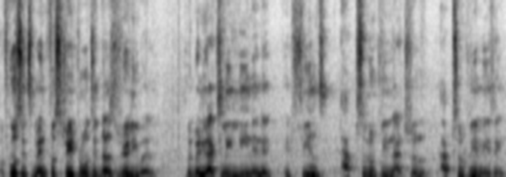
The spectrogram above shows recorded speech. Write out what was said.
of course, it's meant for straight roads, it does really well. But when you actually lean in, it, it feels absolutely natural, absolutely amazing.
